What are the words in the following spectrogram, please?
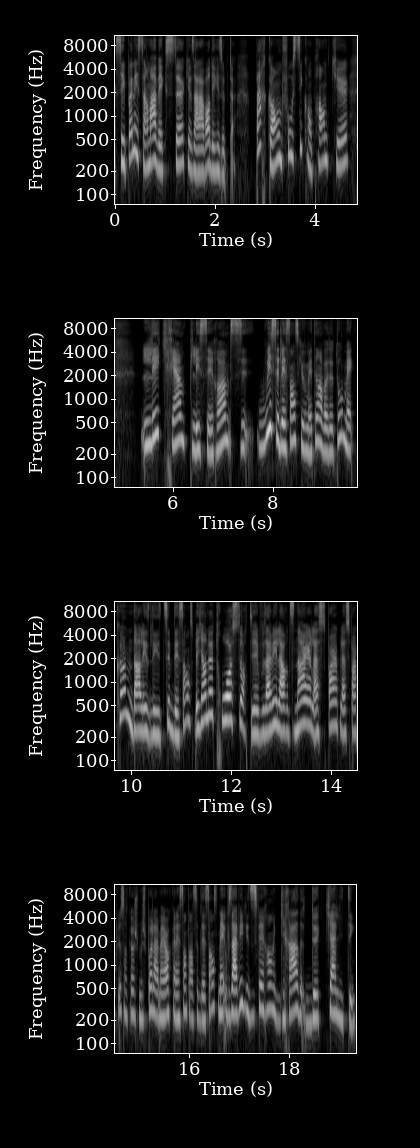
c'est pas nécessairement avec ça que vous allez avoir des résultats. Par contre, il faut aussi comprendre que les crèmes les sérums, oui, c'est de l'essence que vous mettez dans votre auto, mais comme dans les, types d'essence, ben, il y en a trois sortes. Vous avez l'ordinaire, la super, la super plus. En tout cas, je ne suis pas la meilleure connaissante en type d'essence, mais vous avez les différents grades de qualité.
